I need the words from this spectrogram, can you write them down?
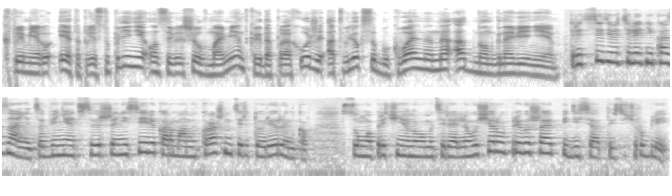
К примеру, это преступление он совершил в момент, когда прохожий отвлекся буквально на одно мгновение. 39-летний казанец обвиняет в совершении серии карманных краж на территории рынков. Сумма причиненного материального ущерба превышает 50 тысяч рублей.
